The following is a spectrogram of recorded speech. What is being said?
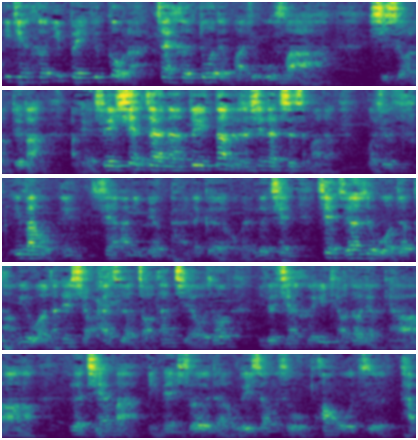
一天喝一杯就够了，再喝多的话就无法。吸收了，对吧？OK，所以现在呢，对那你说现在吃什么呢？我就一般我因为现在安利没有排那个我们乐千，现在只要是我的朋友啊，他家小孩子啊，早餐起来我说你就先喝一条到两条乐千嘛，里面所有的维生素、矿物质、蛋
